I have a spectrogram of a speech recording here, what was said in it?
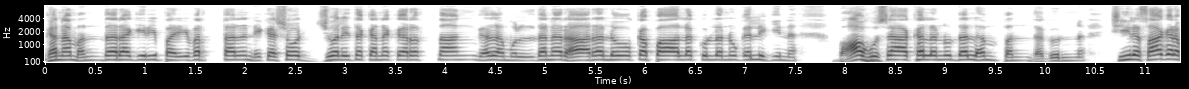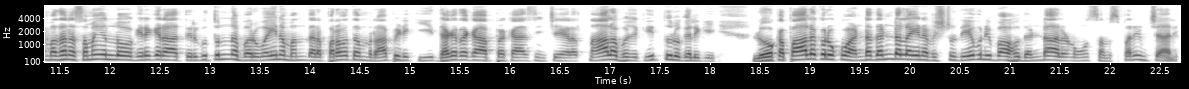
ఘనమందరగిరి పరివర్తన నికషోజ్వలిత కనకరత్నాంగదముల్దన రారలోకపాలకులను గలిగిన బాహుశాఖలను దళం పందగున్న క్షీరసాగర మదన సమయంలో గిరగిరా తిరుగుతున్న బరువైన మందర పర్వతం రాపిడికి దగదగా ప్రకాశించే రత్నాల భుజ కీర్తులు గలిగి లోకపాలకులకు అండదండలైన విష్ణుదేవుని బాహుదండాలను సంస్మరించాలి.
